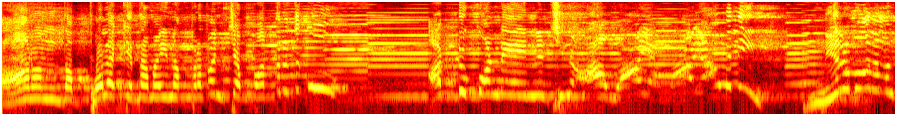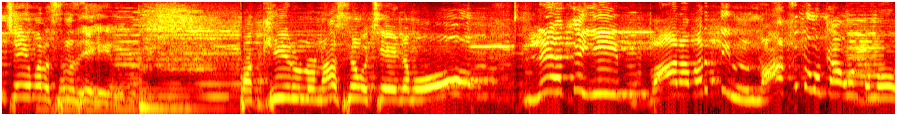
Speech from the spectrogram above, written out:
ఆనంద పులకితమైన ప్రపంచ భద్రతకు అడ్డుకొండే నిలిచిన ఆ వాయ మాయావిని నిర్మూలనం చేయవలసినదే. పకీరును నాశనం చేయడమో లేక ఈ బాలవర్తి నాశనం కావటమో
